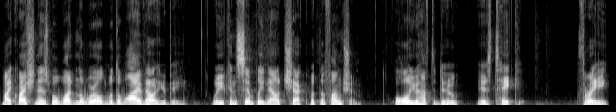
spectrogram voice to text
My question is, well, what in the world would the y value be? Well, you can simply now check with the function. All you have to do is take 3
